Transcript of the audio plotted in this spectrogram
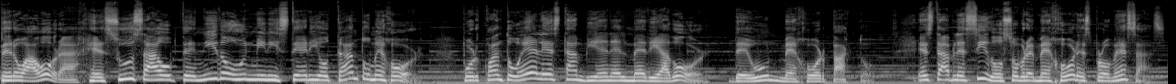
Pero ahora Jesús ha obtenido un ministerio tanto mejor, por cuanto Él es también el mediador de un mejor pacto, establecido sobre mejores promesas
